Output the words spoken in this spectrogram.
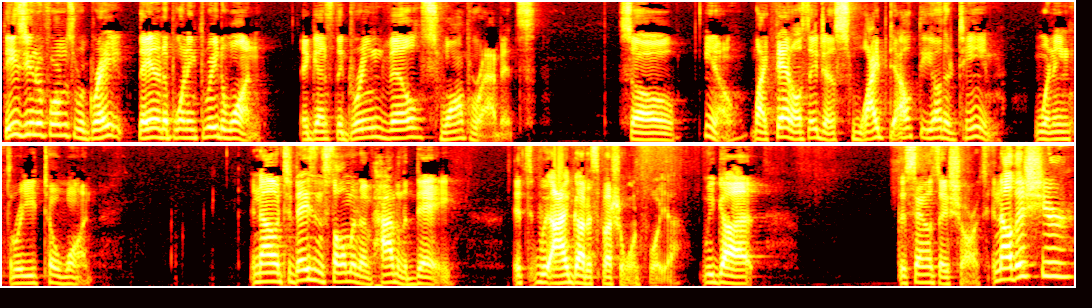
These uniforms were great. They ended up winning 3 to 1 against the Greenville Swamp Rabbits. So, you know, like Thanos, they just wiped out the other team, winning 3 to 1. And now in today's installment of Hat of the Day, it's I got a special one for you. We got the San Jose Sharks. And now this year,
